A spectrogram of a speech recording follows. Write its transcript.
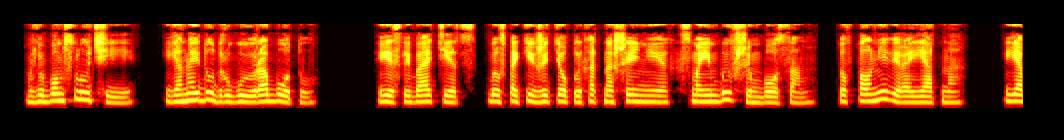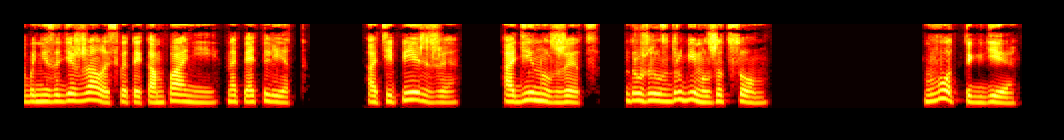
В любом случае, я найду другую работу. Если бы отец был в таких же теплых отношениях с моим бывшим боссом, то вполне вероятно, я бы не задержалась в этой компании на пять лет. А теперь же один лжец дружил с другим лжецом. Вот ты где.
